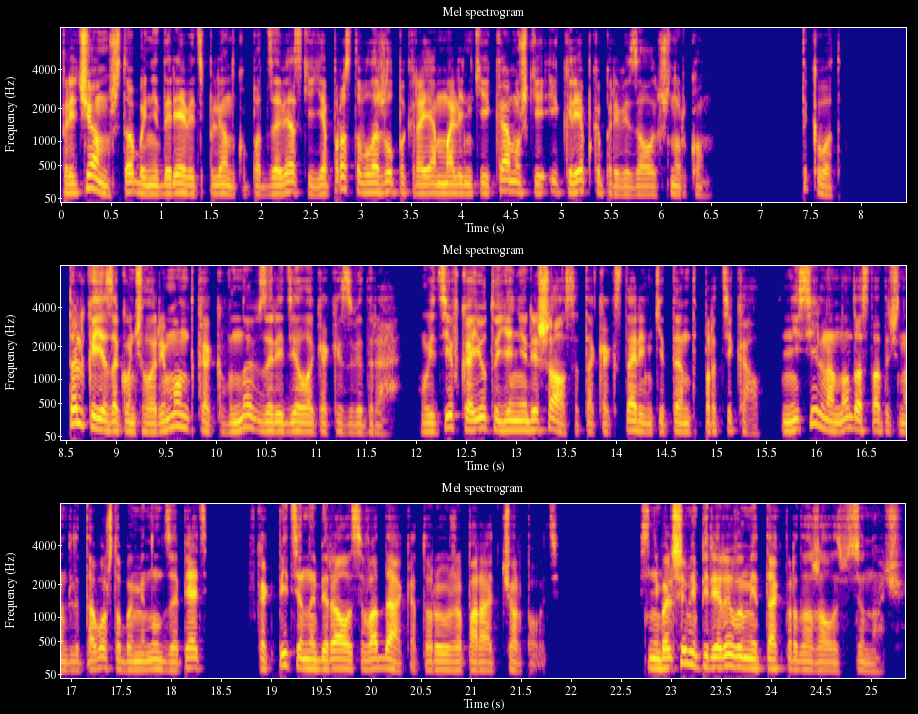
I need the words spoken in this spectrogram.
Причем, чтобы не дырявить пленку под завязки, я просто вложил по краям маленькие камушки и крепко привязал их шнурком. Так вот, только я закончил ремонт, как вновь зарядело, как из ведра. Уйти в каюту я не решался, так как старенький тент протекал. Не сильно, но достаточно для того, чтобы минут за пять в кокпите набиралась вода, которую уже пора отчерпывать. С небольшими перерывами так продолжалось всю ночь.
